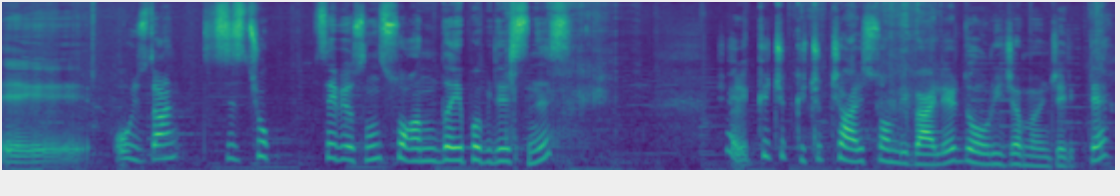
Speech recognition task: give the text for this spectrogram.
Ee, o yüzden siz çok seviyorsanız soğanlı da yapabilirsiniz. Şöyle küçük küçük charleston biberleri doğrayacağım öncelikle.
